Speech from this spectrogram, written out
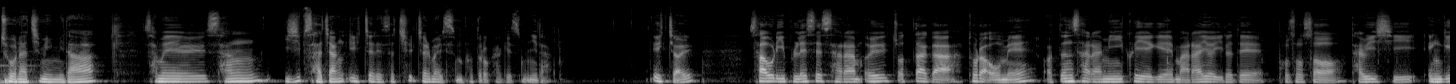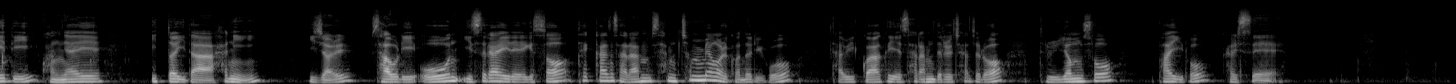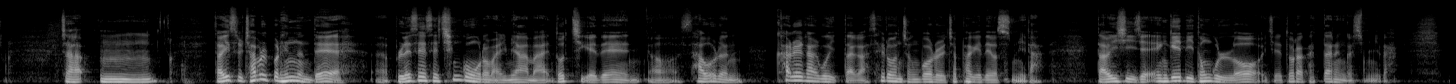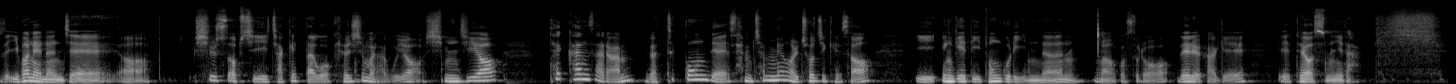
좋은 아침입니다. 3일상 24장 1절에서 7절 말씀 보도록 하겠습니다. 1절 사울이 블레셋 사람을 쫓다가 돌아오매 어떤 사람이 그에게 말하여 이르되 보소서 다윗이 엔게디 광야에 있더이다 하니 2절 사울이 온 이스라엘에게서 택한 사람 3천 명을 거느리고 다윗과 그의 사람들을 찾으러 들염소 바위로 갈세. 자, 음, 다윗을 잡을 뻔했는데 어, 블레셋의 침공으로 말미암아 놓치게 된 어, 사울은 칼을 갈고 있다가 새로운 정보를 접하게 되었습니다. 다윗이 이제 엔게디 동굴로 이제 돌아갔다는 것입니다. 그래서 이번에는 이제 어, 실수 없이 잡겠다고 결심을 하고요. 심지어 택한 사람, 그러니까 특공대 3천 명을 조직해서 이 엔게디 동굴이 있는 어, 곳으로 내려가게 되었습니다.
